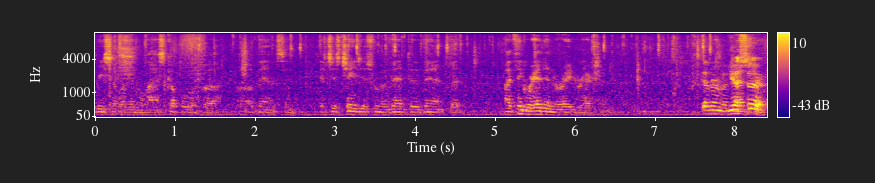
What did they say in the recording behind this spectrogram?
recently in the last couple of, uh, uh, events. And it just changes from event to event, but I think we're heading in the right direction. Governor McMaster. Yes, sir.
